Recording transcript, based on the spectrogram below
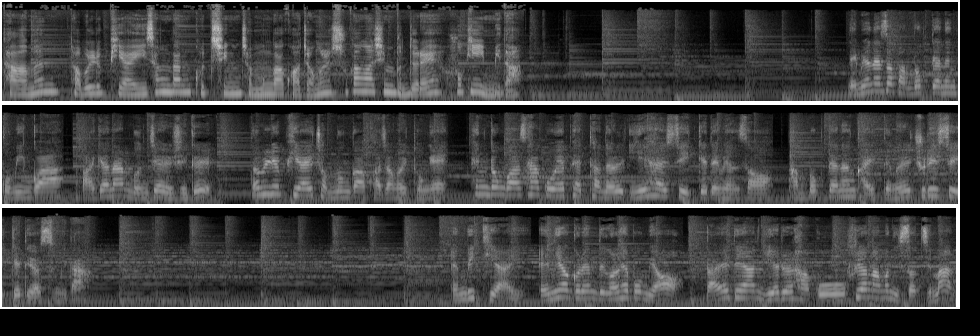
다음은 WPI 상담 코칭 전문가 과정을 수강하신 분들의 후기입니다. 내면에서 반복되는 고민과 막연한 문제의식을 WPI 전문가 과정을 통해 행동과 사고의 패턴을 이해할 수 있게 되면서 반복되는 갈등을 줄일 수 있게 되었습니다. MBTI, 애니어그램 등을 해보며 나에 대한 이해를 하고 후련함은 있었지만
